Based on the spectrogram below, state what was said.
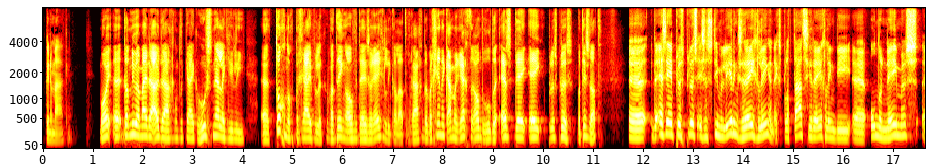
kunnen maken. Mooi. Uh, dan nu aan mij de uitdaging om te kijken hoe snel ik jullie uh, toch nog begrijpelijk wat dingen over deze regeling kan laten vragen. Dan begin ik aan mijn rechterhand, Roel, de SDE++. Wat is dat? Uh, de SDE++ is een stimuleringsregeling, een exploitatieregeling die uh, ondernemers uh,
